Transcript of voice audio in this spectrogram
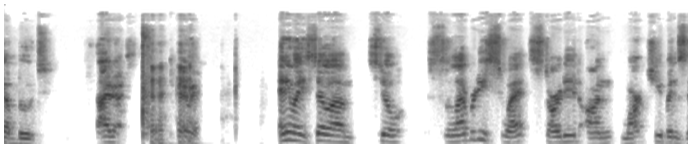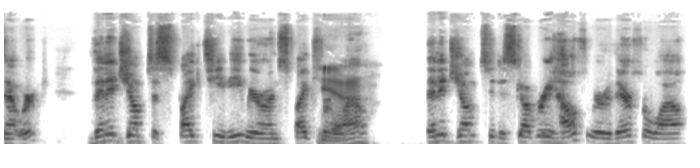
"A boot." I don't. Anyway. Anyway, so um, so Celebrity Sweat started on Mark Cuban's network. Then it jumped to Spike TV. We were on Spike for a while. Then it jumped to Discovery Health. We were there for a while.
